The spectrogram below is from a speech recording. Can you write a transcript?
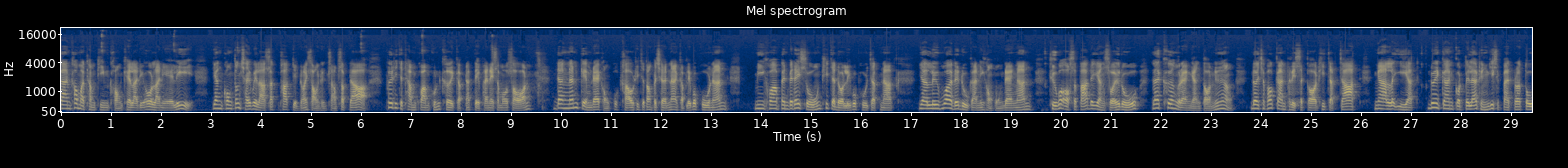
การเข้ามาทำทีมของเคลาดิโอลาเนเอลี่ยังคงต้องใช้เวลาสักพักอย่างน้อย 2-3 สัปดาห์ เพื่อที่จะทำความคุ้นเคยกับนักเตะภายในสโมสร ดังนั้นเกมแรกของพวกเขาที่จะต้องเผชิญหน้ากับลิเวอร์พูลนั้น มีความเป็นไปได้สูงที่จะโดนลิเวอร์พูลจัดหนัก อย่าลืมว่าฤดูกาลนี้ของหงแดงนั้น ถือว่าออกสตาร์ทได้อย่างสวยหรูและเครื่องแรงอย่างต่อเนื่อง โดยเฉพาะการผลิตสกอร์ที่จัดจ้านงานละเอียดด้วยการกดไปแล้วถึง 28 ประตู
